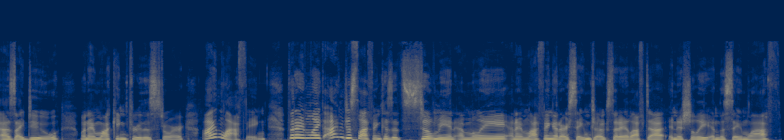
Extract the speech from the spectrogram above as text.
as I do when I'm walking through the store, I'm laughing. But I'm like, I'm just laughing because it's still me and Emily, and I'm laughing at our same jokes that I laughed at initially in the same laugh.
